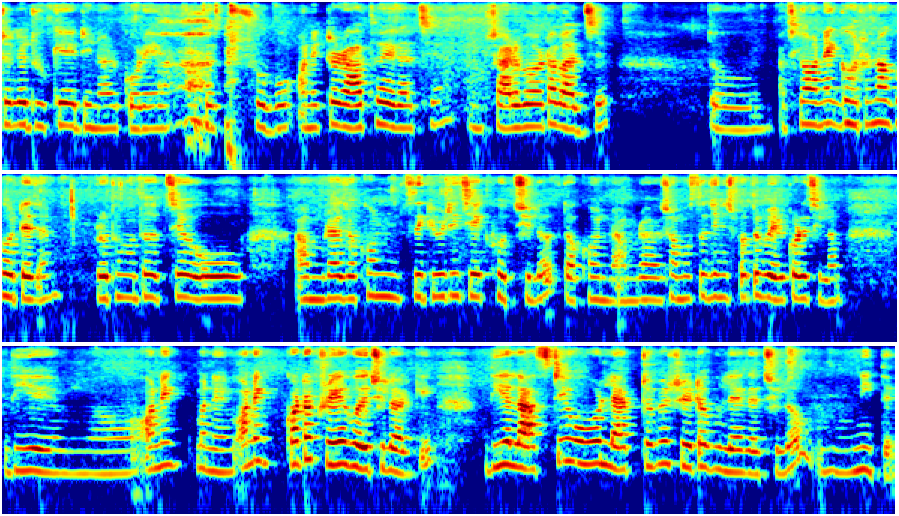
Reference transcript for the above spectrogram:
হোটেলে ঢুকে ডিনার করে জাস্ট শোবো। অনেকটা রাত হয়ে গেছে, সাড়ে বারোটা বাজছে। তো আজকে অনেক ঘটনা ঘটেছে প্রথমত হচ্ছে ও, আমরা যখন সিকিউরিটি চেক হচ্ছিল, তখন আমরা সমস্ত জিনিসপত্র বের করেছিলাম। দিয়ে অনেক মানে অনেক কটা ট্রে হয়েছিল আর কি। দিয়ে লাস্টে ওর ল্যাপটপের ট্রেটা ভুলে গেছিল নিতে।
